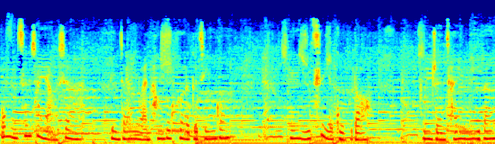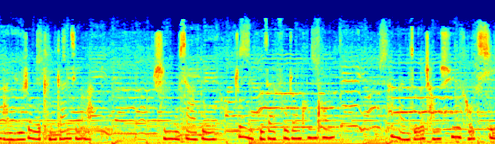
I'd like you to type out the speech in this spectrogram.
胡满三下两下便将一碗汤都喝了个精光，连一次也顾不到，跟整残鱼一般把鱼肉也啃干净了。食物下肚，终于不再腹中空空，他满足的长吁一口气。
